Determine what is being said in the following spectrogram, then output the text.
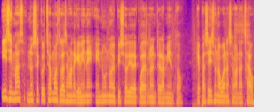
Y sin más, nos escuchamos la semana que viene en un nuevo episodio de Cuaderno de Entrenamiento. Que paséis una buena semana, chao.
